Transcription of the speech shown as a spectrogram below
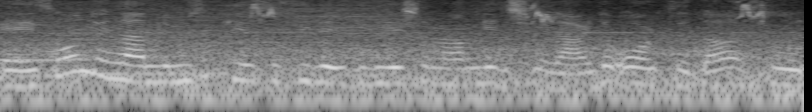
e, son dönemde müzik piyasasıyla ilgili yaşanan gelişmelerde ortada. Çoğu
